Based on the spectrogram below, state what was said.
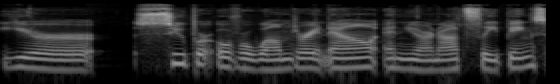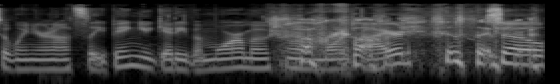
you're super overwhelmed right now and you're not sleeping. So when you're not sleeping, you get even more emotional and Oh, more tired. So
